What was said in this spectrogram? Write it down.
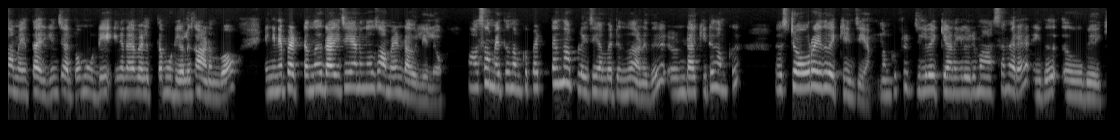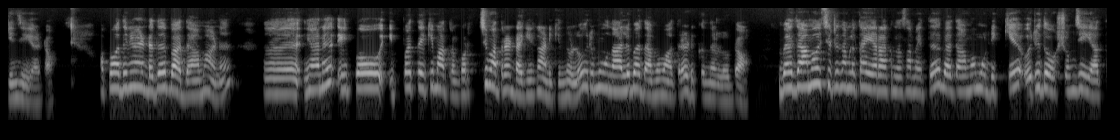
സമയത്തായിരിക്കും ചിലപ്പോൾ മുടി ഇങ്ങനെ വെളുത്ത മുടികൾ കാണുമ്പോൾ എങ്ങനെ പെട്ടെന്ന് ഡൈ ചെയ്യാനൊന്നും സമയം ഉണ്ടാവില്ലല്ലോ. ആ സമയത്ത് നമുക്ക് പെട്ടെന്ന് അപ്ലൈ ചെയ്യാൻ പറ്റുന്നതാണ് ഇത്. ഉണ്ടാക്കിയിട്ട് നമുക്ക് സ്റ്റോർ ചെയ്ത് വെക്കുകയും ചെയ്യാം. നമുക്ക് ഫ്രിഡ്ജിൽ വെക്കുകയാണെങ്കിൽ ഒരു മാസം വരെ ഇത് ഉപയോഗിക്കുകയും ചെയ്യാം കേട്ടോ. അപ്പോൾ അതിന് വേണ്ടത് ബദാമാണ്. ഞാൻ ഇപ്പോൾ ഇപ്പോഴത്തേക്ക് മാത്രം കുറച്ച് മാത്രമേ ഉണ്ടാക്കി കാണിക്കുന്നുള്ളൂ. ഒരു മൂന്നാൽ ബദാം മാത്രമേ എടുക്കുന്നുള്ളൂ കേട്ടോ. ബദാം വെച്ചിട്ട് നമ്മൾ തയ്യാറാക്കുന്ന സമയത്ത് ബദാമ മുടിക്ക് ഒരു ദോഷവും ചെയ്യാത്ത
